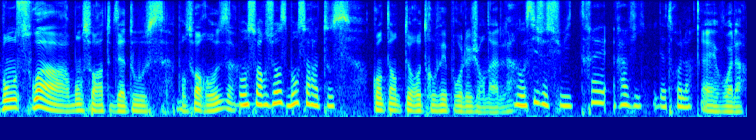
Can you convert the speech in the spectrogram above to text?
Bonsoir, bonsoir à toutes et à tous. Bonsoir Rose. Bonsoir Jose, bonsoir à tous. Content de te retrouver pour le journal. Moi aussi, je suis très ravie d'être là. Et voilà,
